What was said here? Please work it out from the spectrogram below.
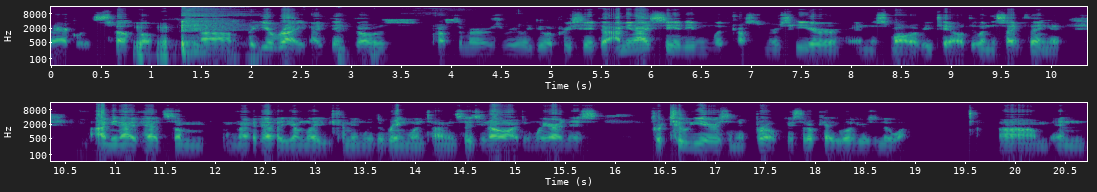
backwards. So, um, but you're right. I think those customers really do appreciate that. I mean, I see it even with customers here in the smaller retail doing the same thing. I mean, I've had some. I've had a young lady come in with a ring one time and says, "You know, I've been wearing this for two years and it broke." I said, "Okay, well, here's a new one." Um, and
